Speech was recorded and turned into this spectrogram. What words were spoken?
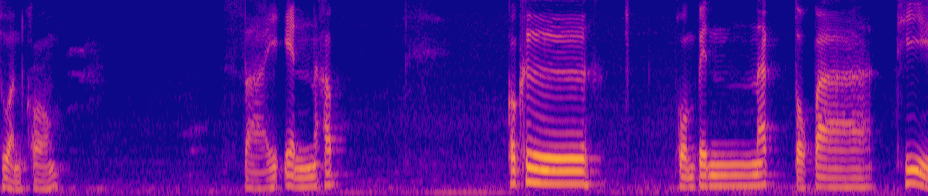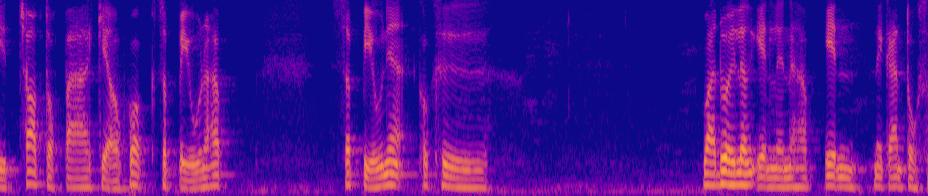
ส่วนของสายเอ็นนะครับ ก็คือผมเป็นนักตกปลาที่ชอบตกปลาเกี่ยวกับพวกสปิวนะครับ สปิวเนี่ยก็คือ ว่าด้วยเรื่องเอ็นเลยนะครับเอ็นในการตกส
